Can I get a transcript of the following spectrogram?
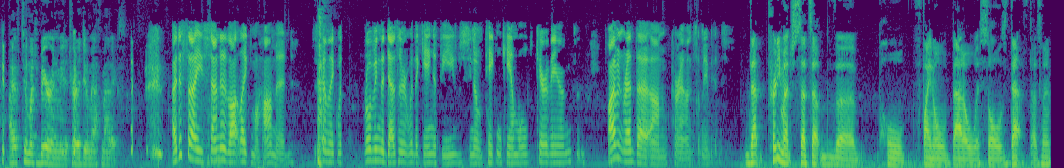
I have too much beer in me to try to do mathematics. I just thought he sounded a lot like Muhammad, just kind of like with roving the desert with a gang of thieves, you know, taking camel caravans. And, well, I haven't read the um, Quran, so maybe it's That pretty much sets up the whole final battle with Saul's death, doesn't it?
